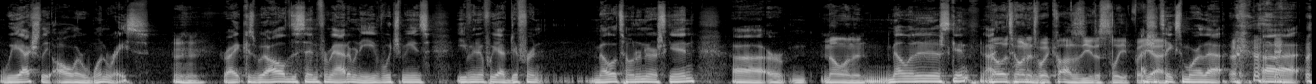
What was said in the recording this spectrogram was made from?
we actually all are one race mm-hmm. right? Because we all descend from Adam and Eve, which means even if we have different melatonin in our skin uh, or melanin, melanin in our skin, melatonin I, is what causes you to sleep. But I yeah. should take some more of that. uh,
